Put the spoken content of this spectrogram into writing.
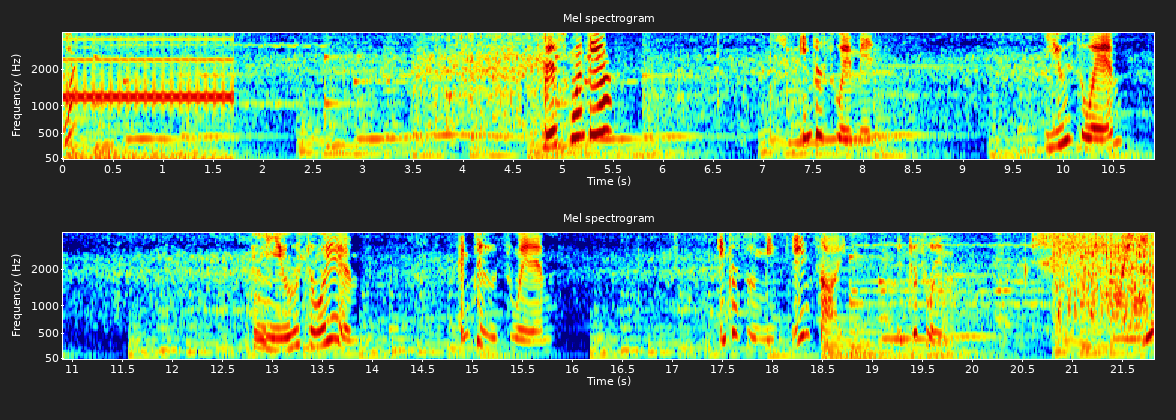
What? This one there? Into swimming. You swim. You swim. Into swim. Into swimming inside. Into swim. You,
